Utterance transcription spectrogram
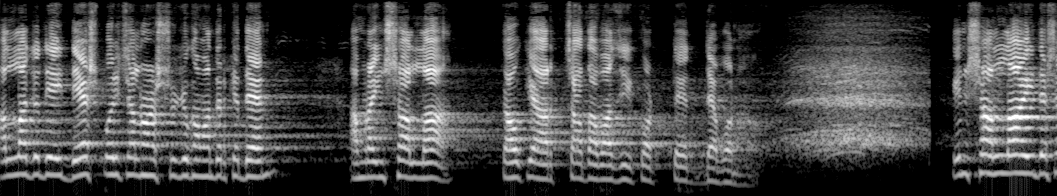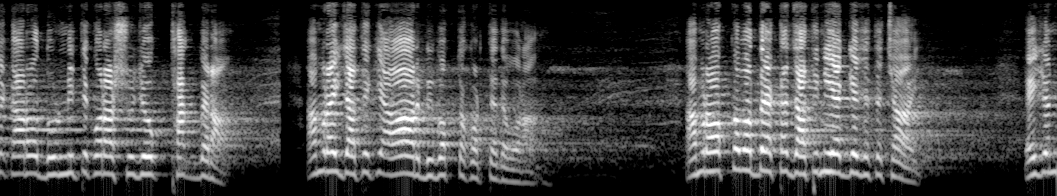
আল্লাহ যদি এই দেশ পরিচালনার সুযোগ আমাদেরকে দেন, আমরা ইনশাআল্লাহ কাউকে আর চাঁদাবাজি করতে দেব না। ইনশাআল্লাহ এই দেশে কারও দুর্নীতি করার সুযোগ থাকবে না। আমরা এই জাতিকে আর বিভক্ত করতে দেব না। আমরা ঐক্যবদ্ধ একটা জাতি নিয়ে এগিয়ে যেতে চাই। এই জন্য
